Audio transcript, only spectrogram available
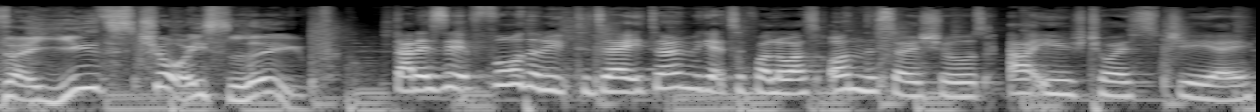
The Youth's Choice Loop. That is it for the loop today. Don't forget to follow us on the socials at Youth Choice GA.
